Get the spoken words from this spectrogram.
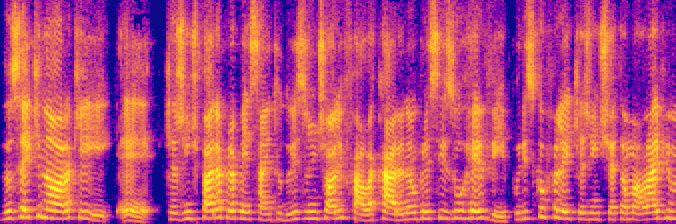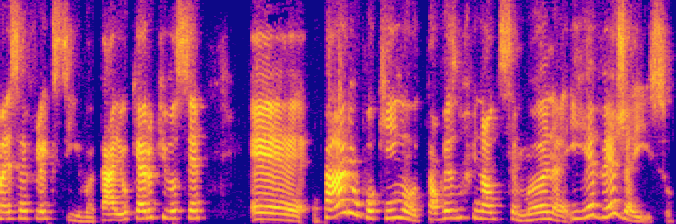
eu sei que na hora que, é, que a gente para para pensar em tudo isso, a gente olha e fala, cara, não, preciso rever. Por isso que eu falei que a gente ia ter uma live mais reflexiva, tá? Eu quero que você é, pare um pouquinho, talvez no final de semana, e reveja isso.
